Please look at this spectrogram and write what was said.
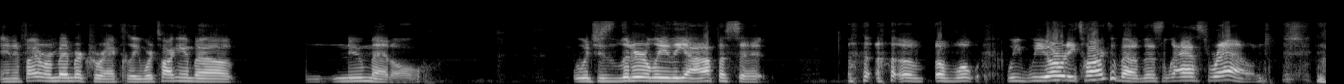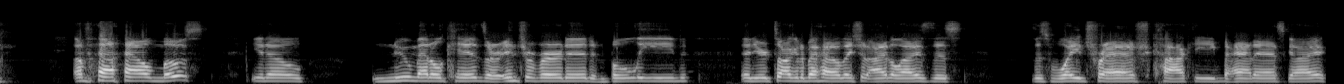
And if I remember correctly, we're talking about nu metal, which is literally the opposite of, of what we, we already talked about this last round. About how most, you know, nu metal kids are introverted and bullied. And you're talking about how they should idolize this this white trash cocky badass guy.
